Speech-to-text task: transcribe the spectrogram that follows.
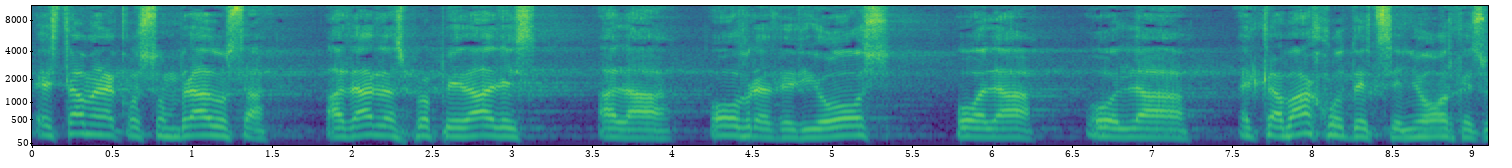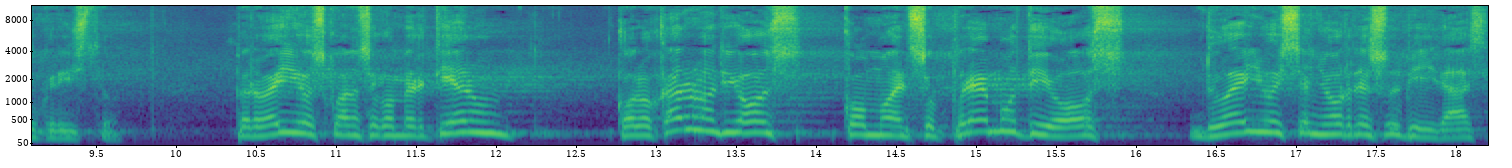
estaban acostumbrados a, a dar las propiedades a la obra de Dios o a la, o la, el trabajo del Señor Jesucristo. Pero ellos cuando se convirtieron, Colocaron a Dios como el supremo Dios, dueño y Señor de sus vidas,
